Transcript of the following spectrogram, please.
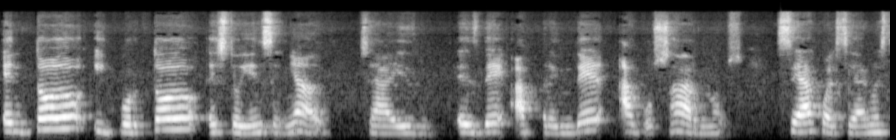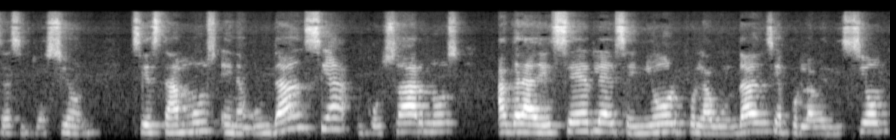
en todo y por todo estoy enseñado. O sea, es, es de aprender a gozarnos, sea cual sea nuestra situación. Si estamos en abundancia, gozarnos, agradecerle al Señor por la abundancia, por la bendición,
